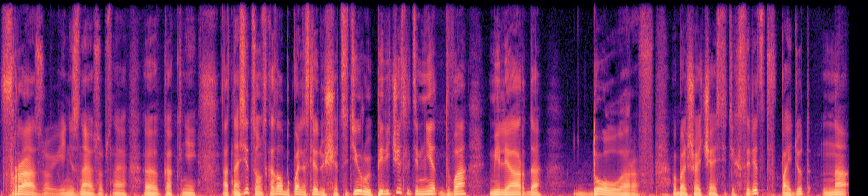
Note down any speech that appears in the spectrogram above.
фразу. Я не знаю, собственно, э, как к ней относиться. Он сказал буквально следующее, цитирую. «Перечислите мне 2 миллиарда долларов. Большая часть этих средств пойдет на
